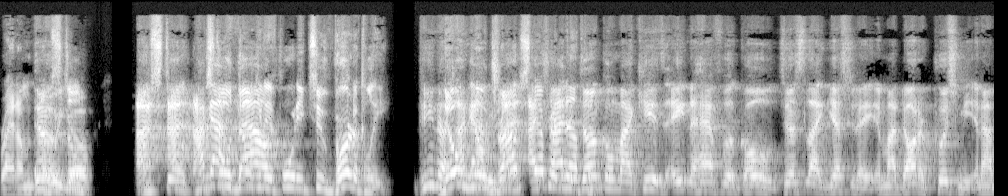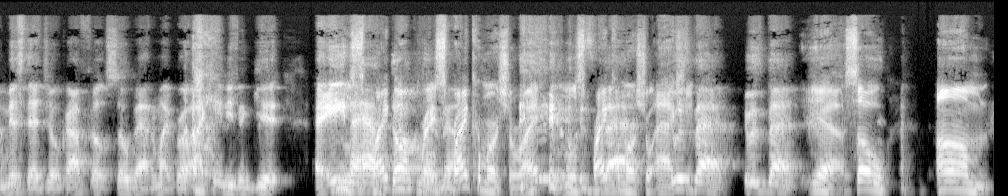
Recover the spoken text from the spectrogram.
Right. I'm, I'm still I'm still I, I, am still dunking at 42 vertically. Peanut, no, no drop I, I tried to dunk on my kids eight and a half foot goal just like yesterday, and my daughter pushed me, and I missed that joker. I felt so bad. I'm like, bro, I can't even get an eight and a half Sprite, dunk right now. Sprite commercial, right? a little Sprite bad. commercial action. It was bad. It was bad. Yeah. So, um,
